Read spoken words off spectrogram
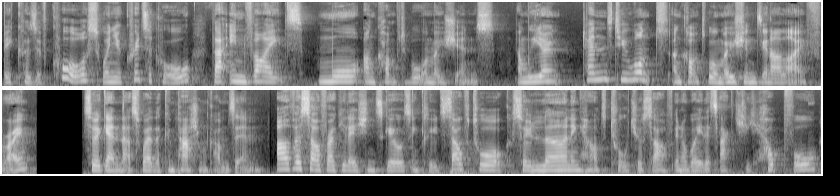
because of course, when you're critical, that invites more uncomfortable emotions. And we don't tend to want uncomfortable emotions in our life, right? So, again, that's where the compassion comes in. Other self regulation skills include self talk, so learning how to talk to yourself in a way that's actually helpful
